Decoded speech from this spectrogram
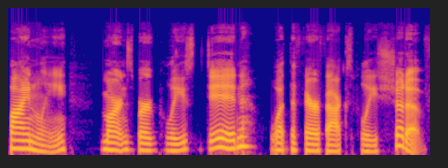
finally, Martinsburg police did what the Fairfax police should have.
